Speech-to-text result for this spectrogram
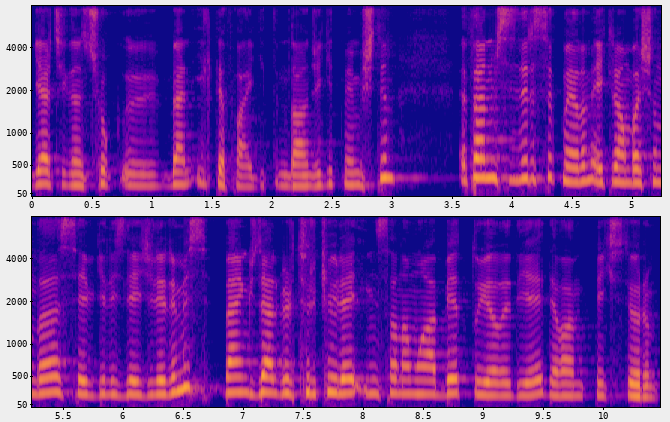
Gerçekten çok e, ben ilk defa gittim. Daha önce gitmemiştim. Efendim sizleri sıkmayalım ekran başında sevgili izleyicilerimiz. Ben güzel bir türküyle insana muhabbet duyalı diye devam etmek istiyorum.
